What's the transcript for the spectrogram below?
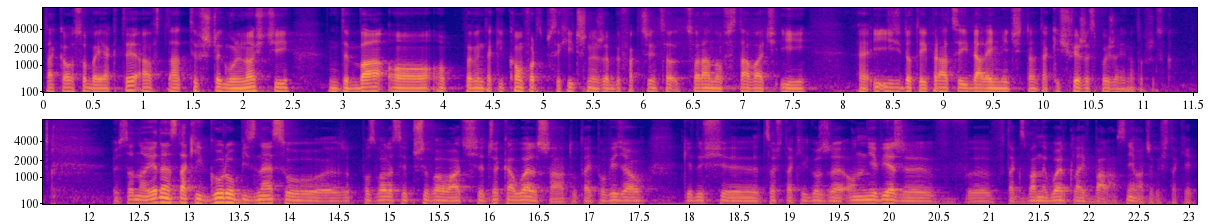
taka osoba jak ty, a, a ty w szczególności dba o, o pewien taki komfort psychiczny, żeby faktycznie co, co rano wstawać i, i iść do tej pracy i dalej mieć to takie świeże spojrzenie na to wszystko. Wiesz co, no jeden z takich guru biznesu, pozwolę sobie przywołać Jacka Welsha, tutaj powiedział kiedyś e, coś takiego, że on nie wierzy w, w tak zwany work-life balance, nie ma czegoś takiego.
